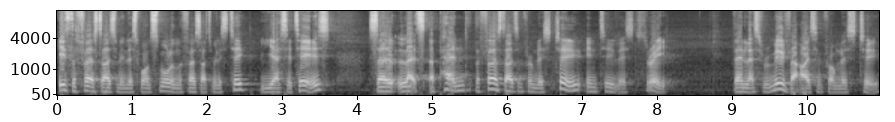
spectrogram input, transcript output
Is the first item in list 1 smaller than the first item in list 2? Yes it is. So let's append the first item from list 2 into list 3. Then let's remove that item from list 2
